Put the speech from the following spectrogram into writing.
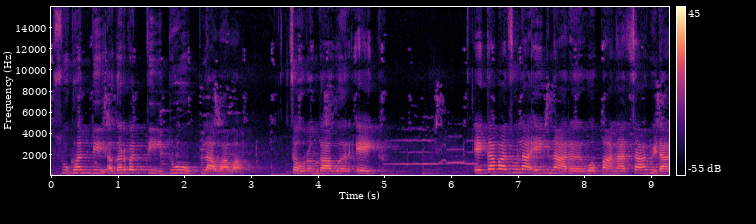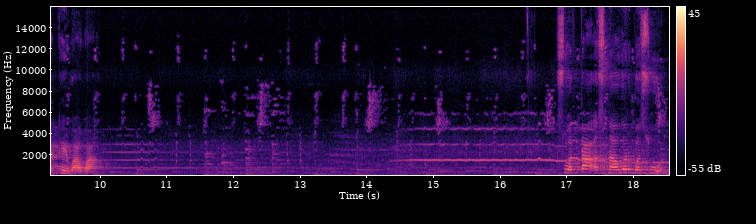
सुगंधी अगरबत्ती धूप लावावा. चौरंगावर एक एका बाजूला एक नारळ व पानाचा विडा ठेवावा. स्वतः आसनावर बसून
